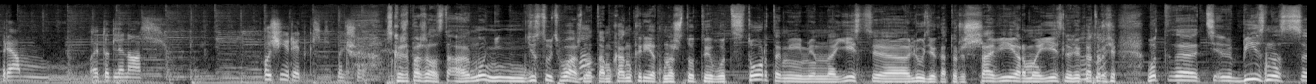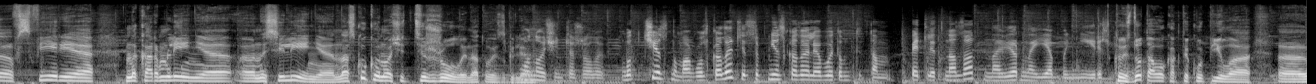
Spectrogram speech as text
Прям это для нас очень редкость большая. Скажи, пожалуйста, а ну не, не суть важно ага. там конкретно, что ты вот с тортами именно. Есть э, люди, которые с шавермой, есть люди, угу. которые... Вот э, бизнес э, в сфере накормления э, населения, насколько он очень тяжелый, на твой взгляд? Он очень тяжелый. Вот честно могу сказать, если бы мне сказали об этом там пять лет назад, наверное, я бы не рискнула. То есть до того, как ты купила... Э,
